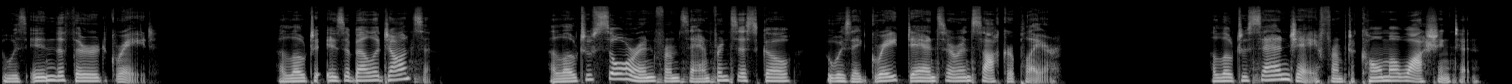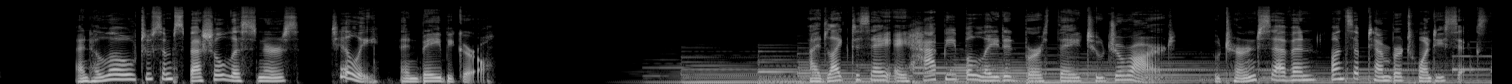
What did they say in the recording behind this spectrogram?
who is in the third grade. Hello to Isabella Johnson. Hello to Soren from San Francisco, who is a great dancer and soccer player. Hello to Sanjay from Tacoma, Washington. And hello to some special listeners, Tilly and Baby Girl. I'd like to say a happy belated birthday to Gerard, who turned seven on September 26th.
